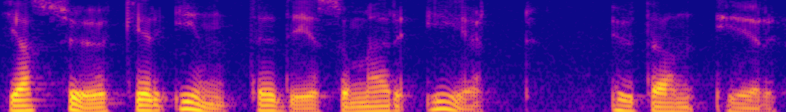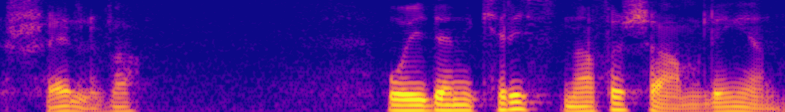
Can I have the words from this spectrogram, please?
Jag söker inte det som är ert, utan er själva. Och i den kristna församlingen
